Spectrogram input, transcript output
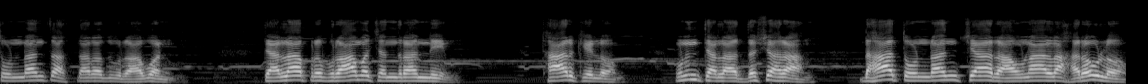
तोंडांचा असणारा जो रावण त्याला प्रभू रामचंद्रांनी ठार केलं. म्हणून त्याला दशहरा दहा तोंडांच्या रावणाला हरवलं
